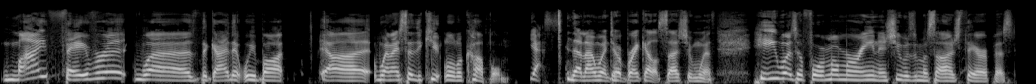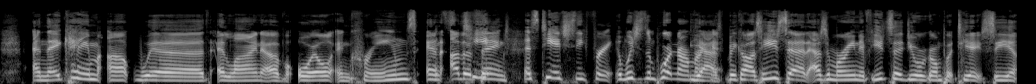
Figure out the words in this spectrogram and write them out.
My favorite was the guy that we bought uh when I said the cute little couple Yes. that I went to a breakout session with. He was a former Marine and she was a massage therapist. And they came up with a line of oil and creams and other T- things. That's THC free, which is important in our market. Yes, because he said, as a Marine, if you said you were going to put THC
